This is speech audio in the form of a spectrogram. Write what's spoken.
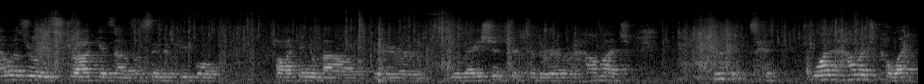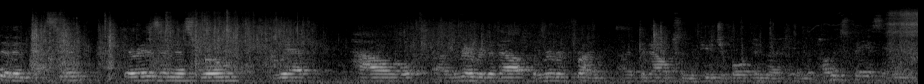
I was really struck as I was listening to people talking about their relationship to the river, how much two things. One, how much collective investment there is in this room with how uh, the river develop, the riverfront uh, develops in the future, both in the, in the public space and in the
